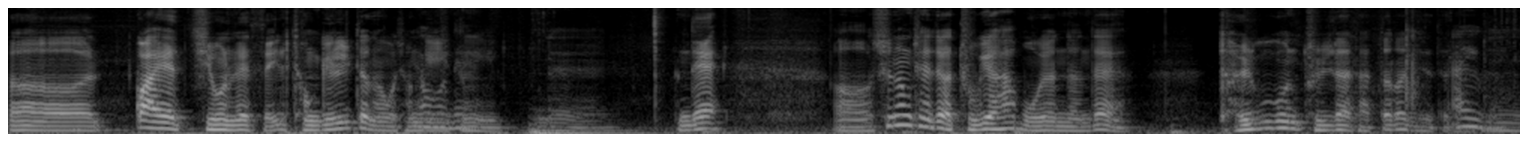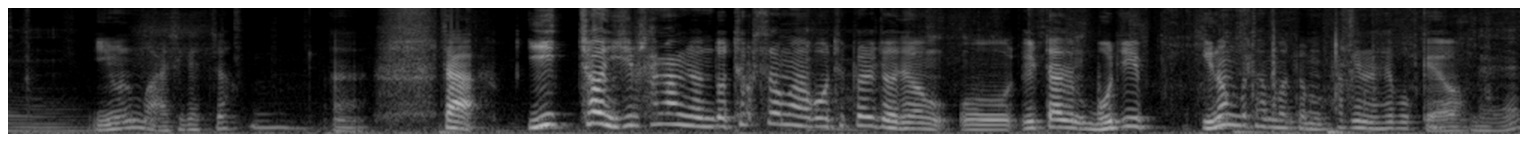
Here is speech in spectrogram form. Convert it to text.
어 과에 지원을 했어요. 일- 전교 1등하고 전교 어, 네. 2등이. 네. 근데 어 수능 최저가 두개 합오였는데 결국은 둘 다 다 떨어지더라고요. 아이고. 음. 이유는 뭐 아시겠죠? 음. 예. 자, 2023학년도 특성하고 특별 전형 어, 일단은 모집 인원부터 한번 좀 확인을 해볼게요. 네.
